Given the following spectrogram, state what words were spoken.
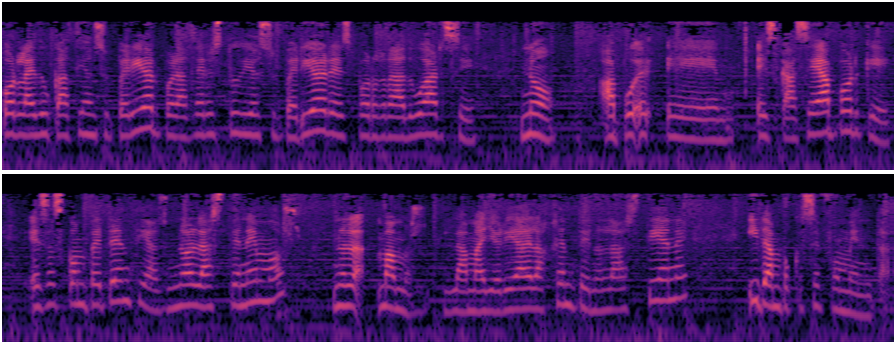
por la educación superior, por hacer estudios superiores, por graduarse. No, eh, escasea porque esas competencias no las tenemos, no vamos, la mayoría de la gente no las tiene y tampoco se fomentan.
